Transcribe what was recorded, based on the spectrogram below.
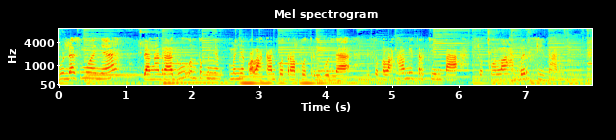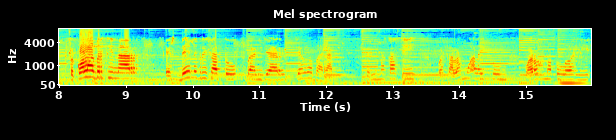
Bunda semuanya, jangan ragu untuk menyekolahkan putra-putri Bunda di sekolah kami tercinta, Sekolah Bersinar. Sekolah Bersinar SD Negeri 1 Banjar, Jawa Barat. Terima kasih. Wassalamualaikum warahmatullahi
